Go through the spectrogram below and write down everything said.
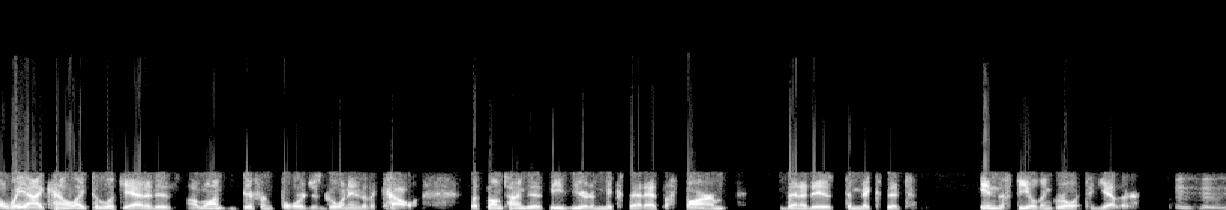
a way I kind of like to look at it is I want different forages going into the cow, but sometimes it's easier to mix that at the farm than it is to mix it in the field and grow it together. Mm-hmm.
